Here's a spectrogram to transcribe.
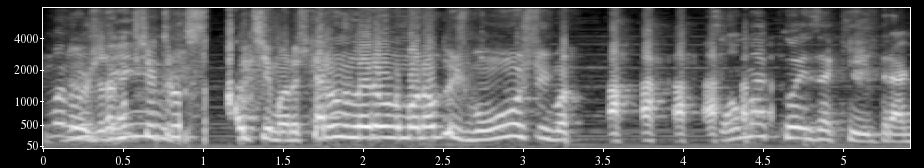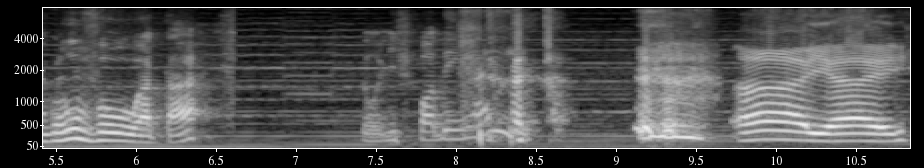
Mano, Meu os dragões Deus. entram no site, mano. Os caras não leram o Manual dos Monstros, mano. Só uma coisa aqui, dragão voa, tá? Então eles podem ir aí. Ai, ai.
